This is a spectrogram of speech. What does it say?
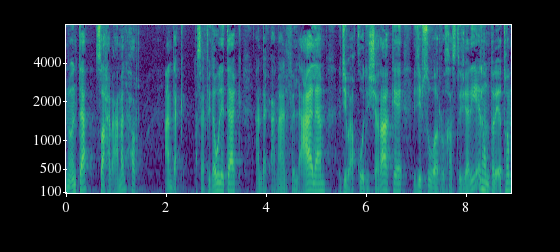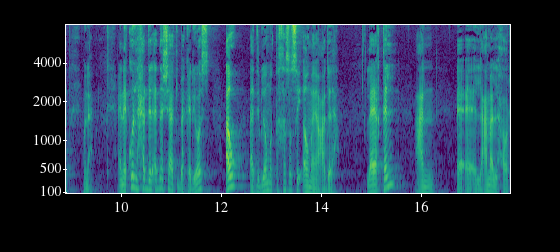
إنه أنت صاحب عمل حر. عندك مثلا في دولتك عندك أعمال في العالم تجيب عقود الشراكة تجيب صور رخص تجارية لهم طريقتهم هناك أن يكون الحد الأدنى شهادة البكالوريوس أو الدبلوم التخصصي أو ما يعادلها. لا يقل عن العمل الحر.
